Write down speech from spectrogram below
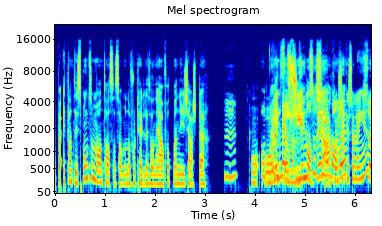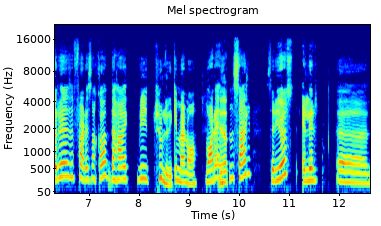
på et eller annet tidspunkt så må han ta seg sammen og fortelle sånn 'jeg har fått meg en ny kjæreste'. Mm. Og, Og og det- Men liksom, syv måneder sier er kanskje Molly, ikke så lenge. Sorry, ferdig snakka. Det her, vi tuller ikke mer nå. Nå er det enten serr, seriøst, eller uh,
